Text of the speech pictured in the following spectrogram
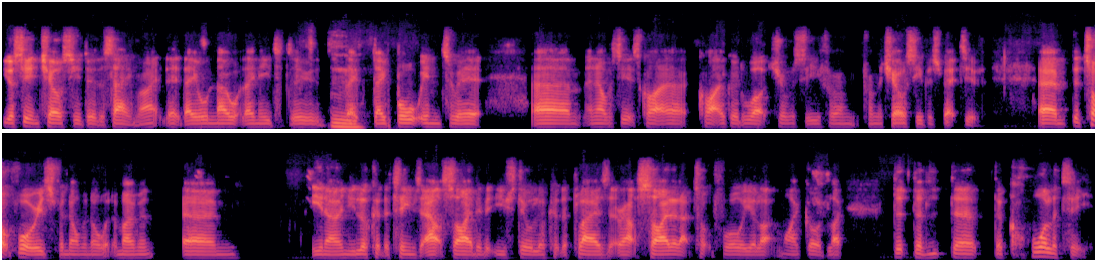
You're seeing Chelsea do the same, right? They, they all know what they need to do. Mm. They they've bought into it, um, and obviously it's quite a quite a good watch, obviously from from a Chelsea perspective. Um, the top four is phenomenal at the moment. Um, you know, and you look at the teams outside of it, you still look at the players that are outside of that top four. You're like, my God, like the the the, the quality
